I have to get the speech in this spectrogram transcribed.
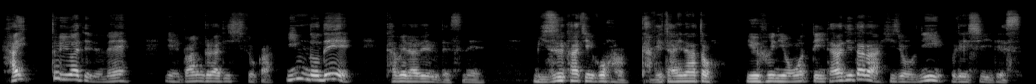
はい。というわけでね、バングラディッシュとかインドで食べられるですね、水かけご飯食べたいなというふうに思っていただけたら非常に嬉しいです。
